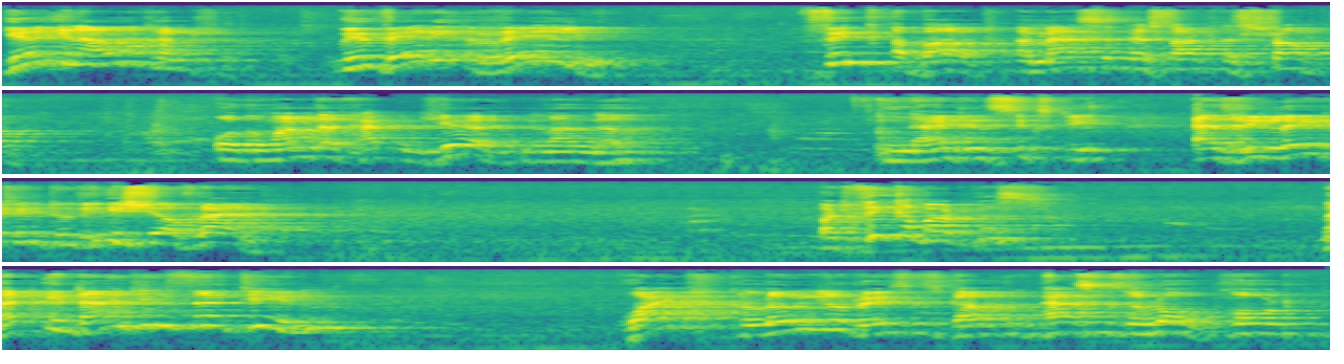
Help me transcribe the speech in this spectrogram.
Here in our country, we very rarely think about a massacre such as Sharp or the one that happened here in Langa in 1960 as relating to the issue of land. But think about this that in 1913, white colonial racist government passes a law called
